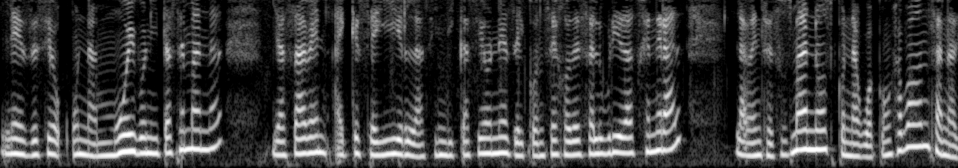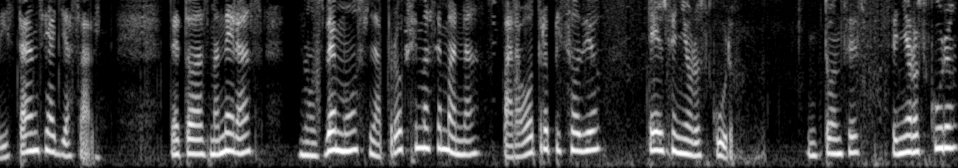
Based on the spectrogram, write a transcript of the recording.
Les deseo una muy bonita semana. Ya saben, hay que seguir las indicaciones del Consejo de Salubridad General. Lávense sus manos con agua con jabón, sana distancia, ya saben. De todas maneras, nos vemos la próxima semana para otro episodio del Señor Oscuro. Entonces, Señor Oscuro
